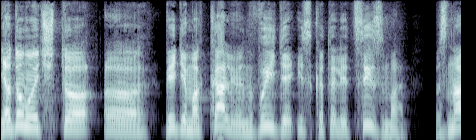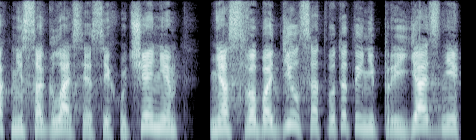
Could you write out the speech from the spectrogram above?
Я думаю, что, э, видимо, Кальвин, выйдя из католицизма в знак несогласия с их учением, не освободился от вот этой неприязни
